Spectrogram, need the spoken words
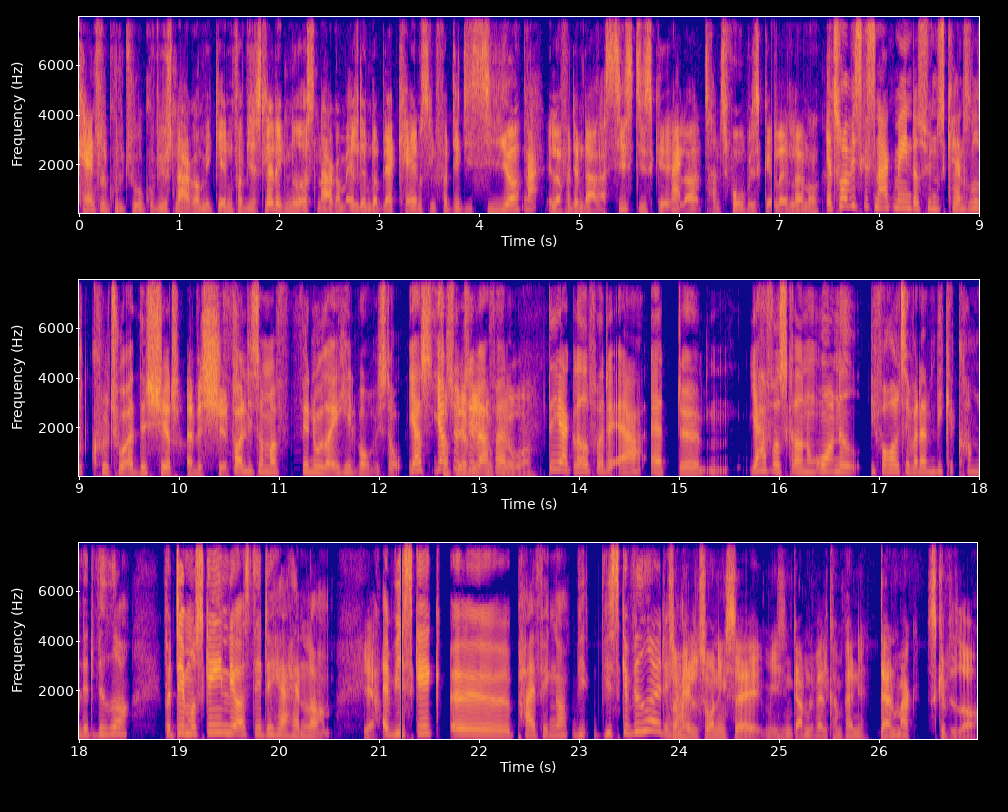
cancelkultur kunne vi jo snakke om igen, for vi har slet ikke nået at snakke om alle dem, der bliver cancel for det, de siger, Nej. eller for dem, der er racistiske, Nej. Eller transfobiske, eller et eller andet. Jeg tror, vi skal snakke med en, der synes, cancel-kultur er the shit. Er det shit. For ligesom at finde ud af helt, hvor vi står. Jeg, jeg så synes i hvert fald, klogere. det jeg er glad for, det er, at øh, jeg har fået skrevet nogle ord ned i forhold til, hvordan vi kan komme lidt videre. For det er måske egentlig også det, det her handler om. Ja. At vi skal ikke øh, pege fingre. Vi, vi skal videre i det Som her. Helle Thorning sagde i sin gamle valgkampagne, Danmark skal videre.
